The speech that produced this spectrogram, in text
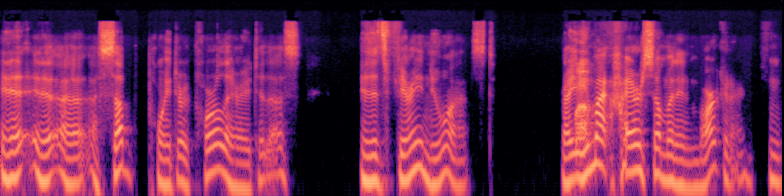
And a, a, a sub point or a corollary to this is it's very nuanced, right? Wow. You might hire someone in marketing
